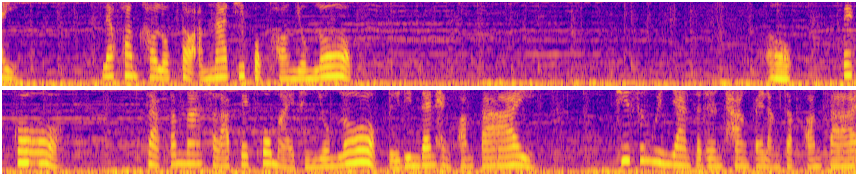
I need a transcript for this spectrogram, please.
ย และความเคารพต่ออำนาจที่ปกครองยมโลก 6. เปโก จากตำนานสลับเปโกหมายถึงยมโลก หรือดินแดนแห่งความตาย ที่ซึ่งวิญญาณจะเดินทางไปหลังจากความตาย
